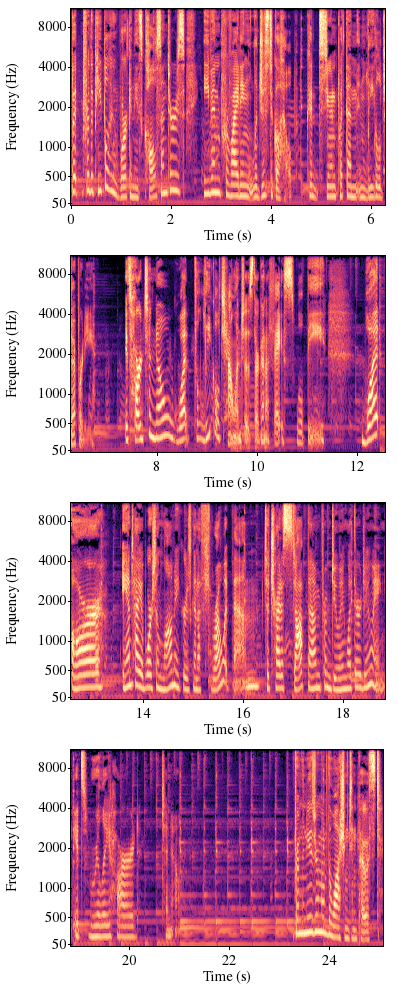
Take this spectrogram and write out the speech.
But for the people who work in these call centers, even providing logistical help could soon put them in legal jeopardy. It's hard to know what the legal challenges they're going to face will be. What are anti abortion lawmakers going to throw at them to try to stop them from doing what they're doing? It's really hard to know. From the newsroom of the Washington Post,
